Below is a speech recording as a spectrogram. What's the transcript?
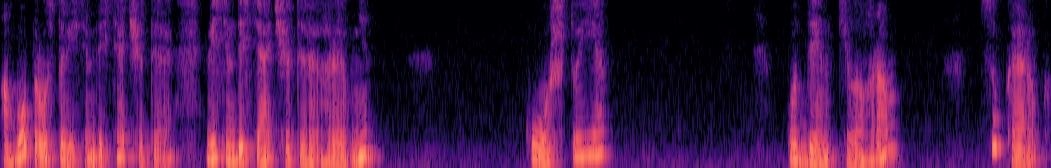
або просто 84. 84 гривні коштує 1 кілограм цукерок.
